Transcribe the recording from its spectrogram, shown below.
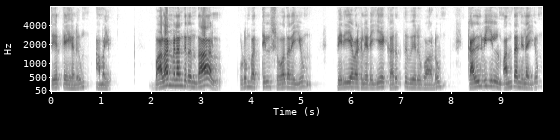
சேர்க்கைகளும் அமையும். பலம் இழந்திருந்தால் குடும்பத்தில் சோதனையும் பெரியவர்களிடையே கருத்து வேறுபாடும் கல்வியில் மந்த நிலையும்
